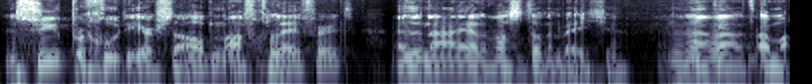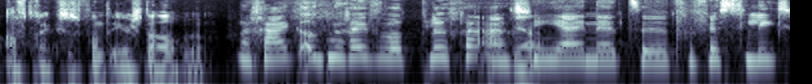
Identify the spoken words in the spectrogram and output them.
een supergoed eerste album afgeleverd. En daarna, ja, dat was het dan een beetje. En daarna waren het allemaal aftreksels van het eerste album. Dan ga ik ook nog even wat pluggen, aangezien Ja. jij net eh voor Festileaks...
